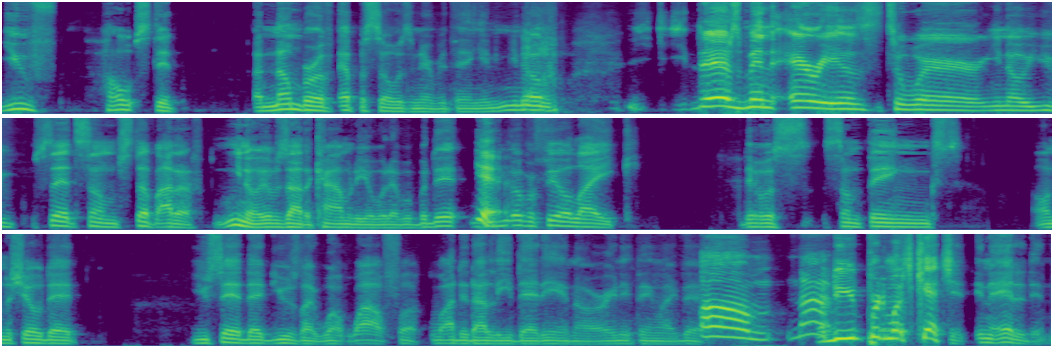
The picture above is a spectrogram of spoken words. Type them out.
you've hosted a number of episodes and everything, and you know. Mhm. There's been areas to where you know you've said some stuff out of you know it was out of comedy or whatever, but did, Yeah. did you ever feel like there was some things on the show that you said that you was like, well, wow, fuck, why did I leave that in or anything like that? Um, or not do you pretty much catch it in the editing?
